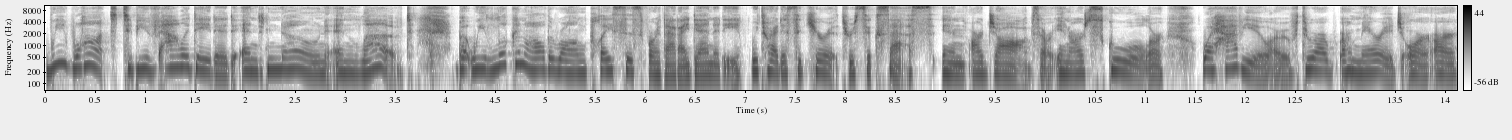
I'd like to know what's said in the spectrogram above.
We want to be validated and known and loved, but we look in all the wrong places for that identity. We try to secure it through success in our jobs or in our school or what have you, or through our, our marriage or our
